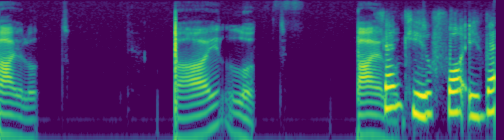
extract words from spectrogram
pilot pilot pilot Thank you for evaluating.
